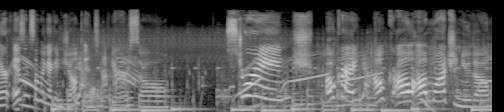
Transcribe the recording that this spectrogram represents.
There isn't something I can jump into here, so... Strange. Okay, I'll, I'll, I'm watching you though.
